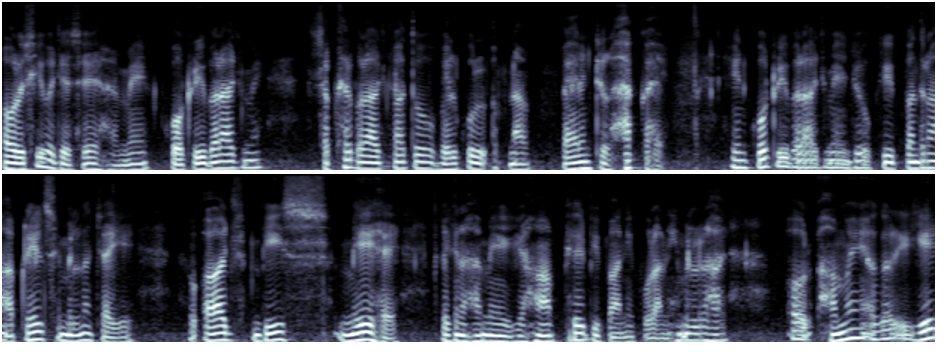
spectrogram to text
اور اسی وجہ سے ہمیں کوٹری براج میں، سکھر براج کا تو بالکل اپنا پیرنٹل حق ہے۔ ان کوٹری براج میں جو کہ پندرہ اپریل سے ملنا چاہیے آج بیس مئی ہے، لیکن ہمیں یہاں پھر بھی پانی پورا نہیں مل رہا ہے۔ اور ہمیں اگر یہ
